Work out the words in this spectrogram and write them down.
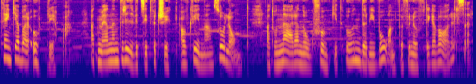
tänker jag bara upprepa att männen drivit sitt förtryck av kvinnan så långt att hon nära nog sjunkit under nivån för förnuftiga varelser.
